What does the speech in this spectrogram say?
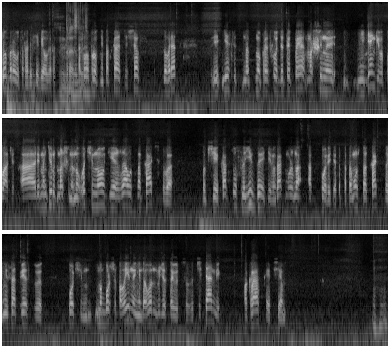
Доброе утро, Алексей Белгород. Здравствуйте. Такой вопрос не подскажете. Сейчас говорят, если ну, происходит ДТП, машины не деньги выплачивают, а ремонтируют машины. Но очень многие жалуются на качество. Вообще, как кто следит за этим, как можно оспорить это, потому что качество не соответствует очень, ну, больше половины недовольны люди остаются запчастями, покраской, всем. Мгм.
